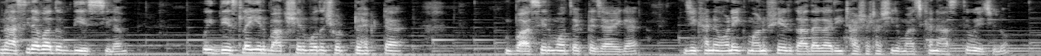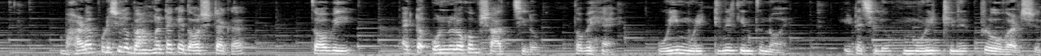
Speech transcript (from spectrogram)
নাসিরাবাদ অব্দি এসেছিলাম। ওই দেশলাইয়ের বাক্সের মতো ছোট্ট একটা বাসের মতো একটা জায়গা, যেখানে অনেক মানুষের গাদাগাদি, ঠাসাঠাসির মাঝখানে আসতে হয়েছিল। ভাড়া পড়েছিল বাংলাটাকে দশ টাকা, তবে একটা অন্যরকম স্বাদ ছিল। তবে হ্যাঁ ওই মুড়ির টিনের কিন্তু নয়, এটা ছিল মুড়ির টিনের প্রো ভার্সন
